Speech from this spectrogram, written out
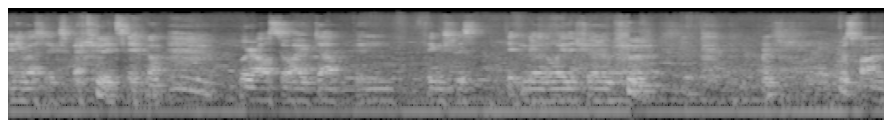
any of us expected it to. we were all so hyped up and things just didn't go the way they should have. it was fun.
